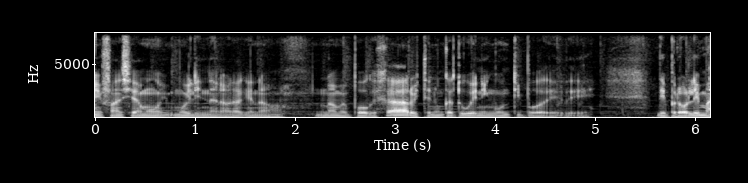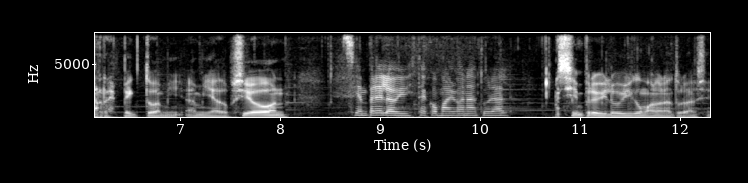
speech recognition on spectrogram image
infancia muy, muy linda, la verdad que no, no me puedo quejar, viste, nunca tuve ningún tipo de de problemas respecto a mi, a mi adopción. Siempre lo viviste como algo natural. Siempre lo viví como algo natural, sí.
